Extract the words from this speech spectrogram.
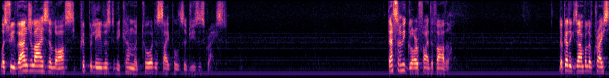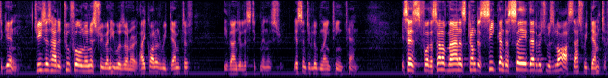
was to evangelize the lost, equip believers to become mature disciples of Jesus Christ. That's how he glorified the Father. Look at the example of Christ again. Jesus had a twofold ministry when he was on earth. I call it a redemptive evangelistic ministry. Listen to Luke 19:10. It says, "For the Son of Man has come to seek and to save that which was lost." That's redemptive.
